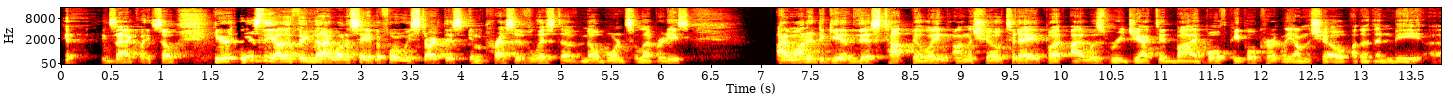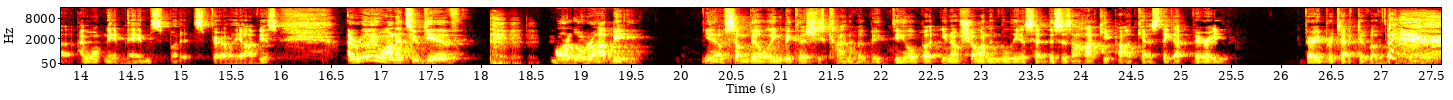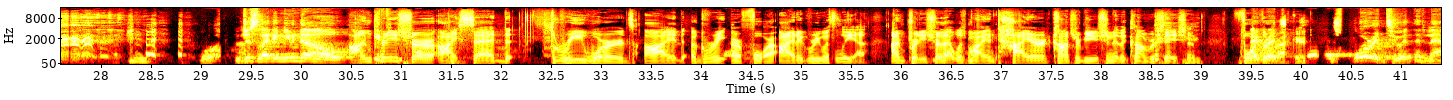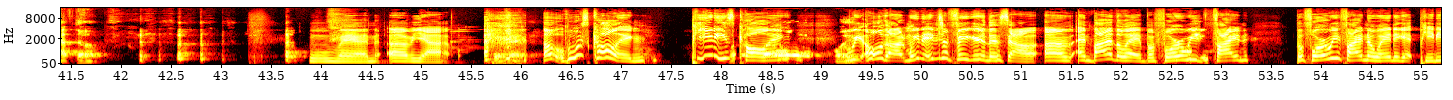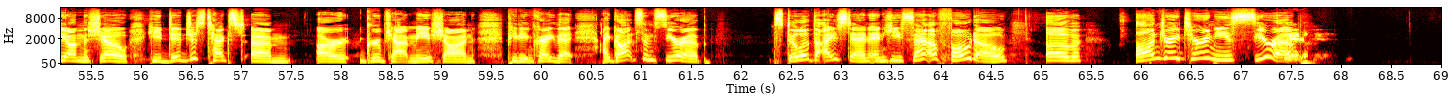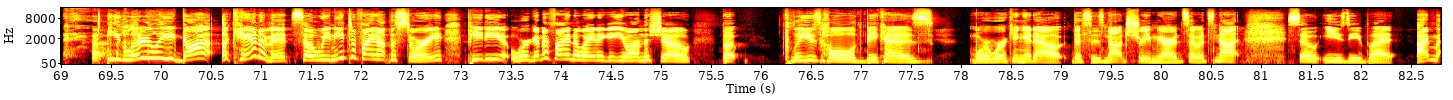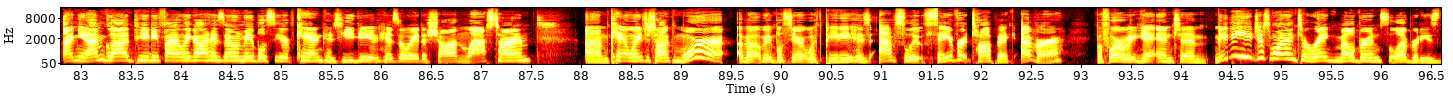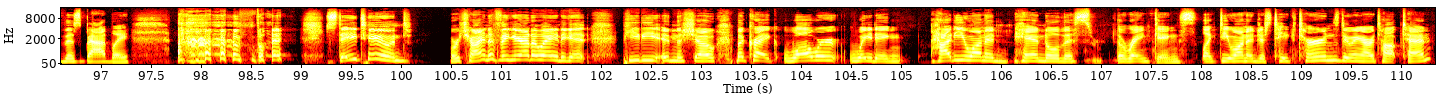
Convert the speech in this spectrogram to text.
exactly. So here, here's the other thing that I want to say before we start this impressive list of Melbourne celebrities. I wanted to give this top billing on the show today, but I was rejected by both people currently on the show, other than me. Uh, I won't name names, but it's fairly obvious. I really wanted to give Margot Robbie, you know, some billing because she's kind of a big deal. But you know, Sean and Leah said this is a hockey podcast. They got very, very protective of that. well, I'm just letting you know. I'm pretty sure I said three words, I'd agree, or four, I'd agree with Leah. I'm pretty sure that was my entire contribution to the conversation. For I the record, so much more into it than that, though. oh man, um, yeah. Okay. oh, who's calling? Petey's calling. Oh, we hold on. We need to figure this out. Um, and by the way, before we find before we find a way to get Petey on the show, he did just text um our group chat, me, Sean, Petey, and Craig, that I got some syrup still at the ice den, and he sent a photo of Andre Tourigny's syrup. he literally got a can of it, so we need to find out the story. Petey, we're gonna find a way to get you on the show, but please hold because we're working it out. This is not StreamYard, so it's not so easy, but I'm I mean, I'm glad Petey finally got his own maple syrup can because he gave his away to Sean last time. Um, can't wait to talk more about maple syrup with Petey, his absolute favorite topic ever. Before we get into maybe he just wanted to rank Melbourne celebrities this badly. but stay tuned. We're trying to figure out a way to get Petey in the show. But Craig, while we're waiting, how do you want to handle this the rankings? Like do you want to just take turns doing our top 10?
